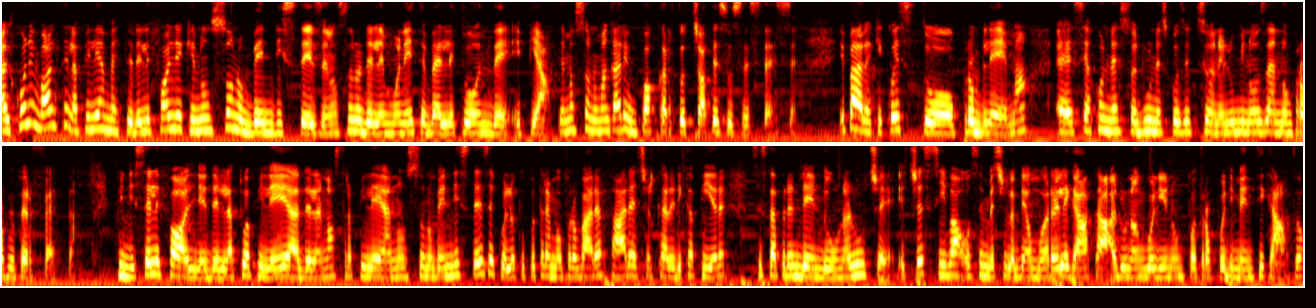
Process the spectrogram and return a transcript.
Alcune volte la pilea mette delle foglie che non sono ben distese, non sono delle monete belle tonde e piatte, ma sono magari un po' accartocciate su se stesse. E pare che questo problema eh, sia connesso ad un'esposizione luminosa non proprio perfetta. Quindi se le foglie della tua pilea, della nostra pilea non sono ben distese, quello che potremmo provare a fare è cercare di capire se sta prendendo una luce eccessiva o se invece l'abbiamo relegata ad un angolino un po' troppo dimenticato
